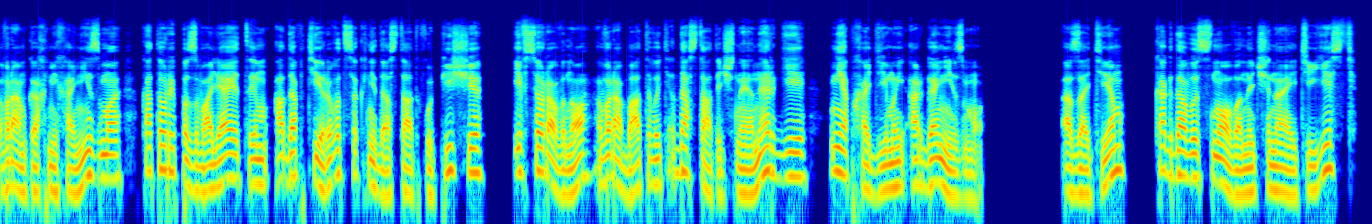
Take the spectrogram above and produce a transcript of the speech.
в рамках механизма, который позволяет им адаптироваться к недостатку пищи и все равно вырабатывать достаточной энергии, необходимой организму. А затем, когда вы снова начинаете есть,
